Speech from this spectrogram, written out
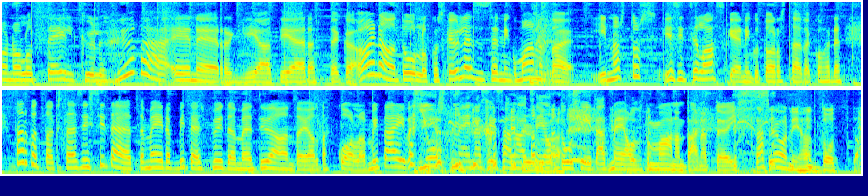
Mulla on ollut teillä kyllä hyvä energia, tiedättekö? Aina on tullut, koska yleensä se niin maanantai innostus ja sitten se laskee niin torstaita kohden. Tarkoittaako tämä siis sitä, että meidän pitäisi pyytää meidän työnantajalta kolmi päivässä? Just meinasin sanoa, että se johtuu siitä, että me ei oltu maanantaina töissä. Se on ihan totta.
